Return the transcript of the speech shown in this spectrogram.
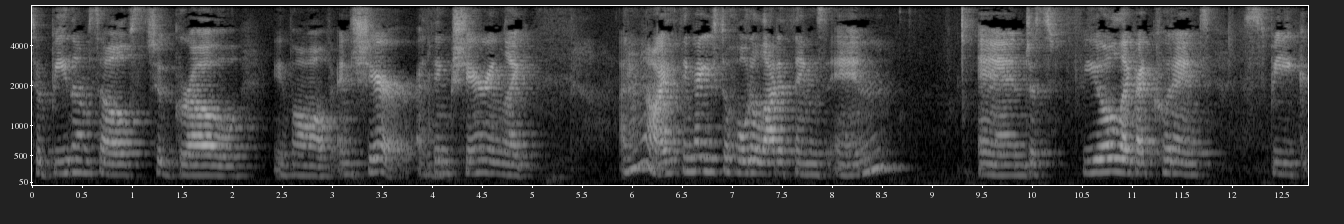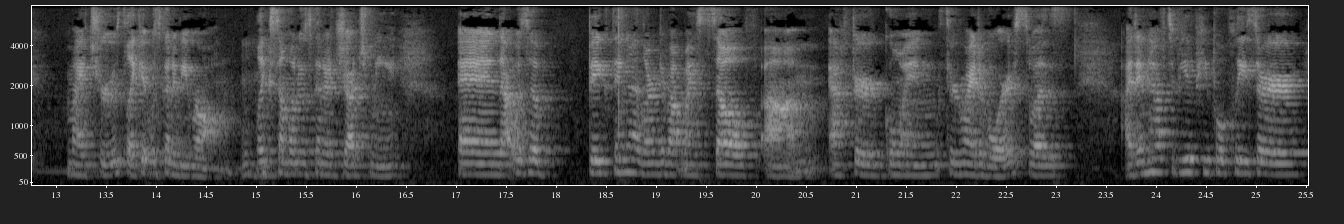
to be themselves, to grow, evolve, and share. I think sharing, like, I don't know, I think I used to hold a lot of things in and just feel like I couldn't speak my truth, like it was going to be wrong, mm-hmm. like someone was going to judge me. And that was a big thing I learned about myself um, after going through my divorce was I didn't have to be a people pleaser.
